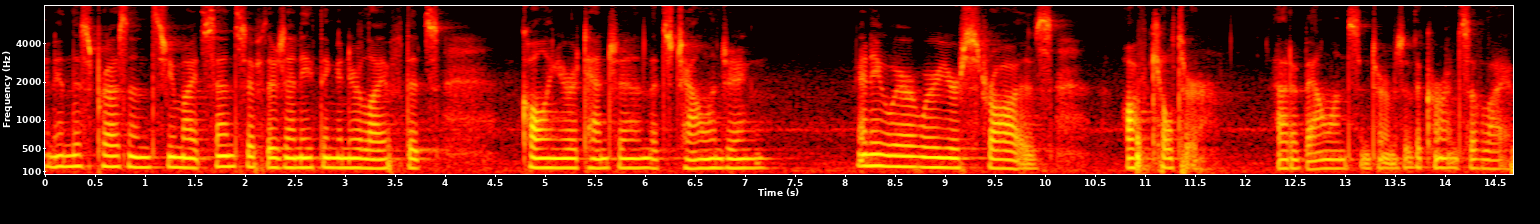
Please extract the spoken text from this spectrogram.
And in this presence, you might sense if there's anything in your life that's calling your attention, that's challenging, anywhere where your straw is off kilter, out of balance in terms of the currents of life.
